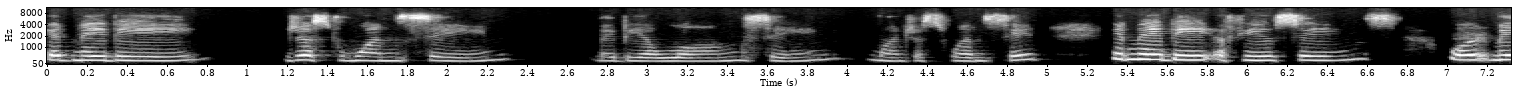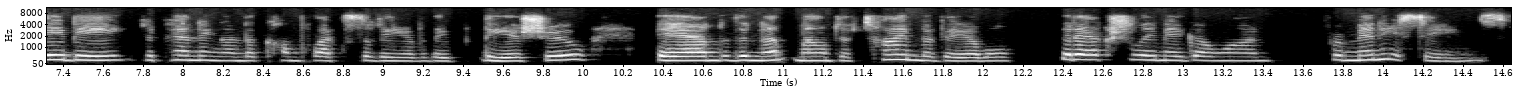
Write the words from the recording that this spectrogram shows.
it may be just one scene maybe a long scene one just one scene it may be a few scenes or it may be depending on the complexity of the, the issue and the amount of time available it actually may go on for many scenes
